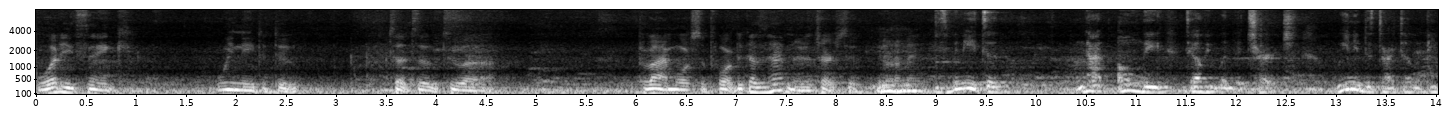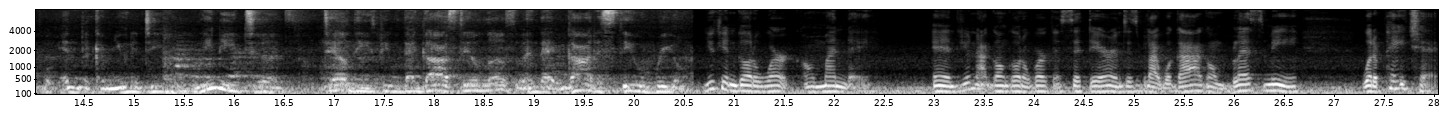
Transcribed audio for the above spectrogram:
What do you think we need to do to to to uh, provide more support because it's happening in the church too. You know what I mean? Because we need to not only tell people in the church, we need to start telling people in the community. We need to tell these people that God still loves them and that God is still real. You can go to work on Monday, and you're not gonna go to work and sit there and just be like, "Well, God gonna bless me with a paycheck."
